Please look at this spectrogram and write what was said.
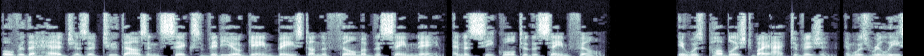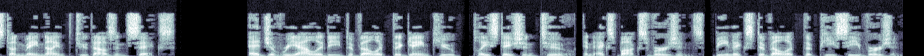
Over the Hedge is a 2006 video game based on the film of the same name, and a sequel to the same film. It was published by Activision, and was released on May 9, 2006. Edge of Reality developed the GameCube, PlayStation 2, and Xbox versions, Beenox developed the PC version,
